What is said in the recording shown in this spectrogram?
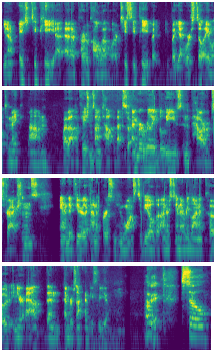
you know http at, at, a protocol level or tcp but but yet we're still able to make um, web applications on top of that. So ember really believes in the power of abstractions and if you're the kind of person who wants to be able to understand every line of code in your app then ember's not going to be for you. Okay. So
